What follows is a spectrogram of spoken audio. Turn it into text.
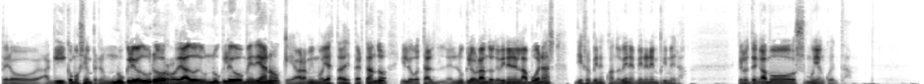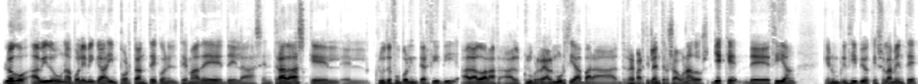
pero aquí, como siempre, un núcleo duro rodeado de un núcleo mediano que ahora mismo ya está despertando y luego está el, el núcleo blando que vienen en las buenas y esos vienen cuando vienen, vienen en primera que lo tengamos muy en cuenta. Luego ha habido una polémica importante con el tema de, las entradas que el, Club de Fútbol Intercity ha dado al Club Real Murcia para repartirla entre los abonados. Y es que decían que en un principio que solamente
